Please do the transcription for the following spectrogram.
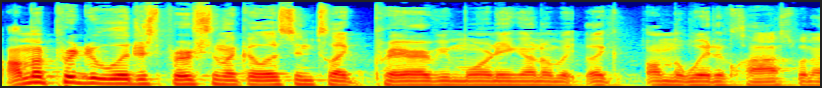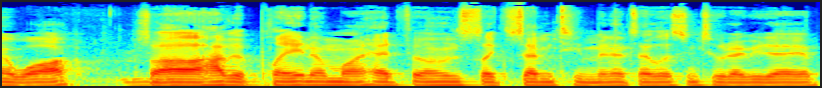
I'm a pretty religious person. Like I listen to like prayer every morning on the way, like on the way to class when I walk. So I'll have it playing on my headphones like 17 minutes. I listen to it every day.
